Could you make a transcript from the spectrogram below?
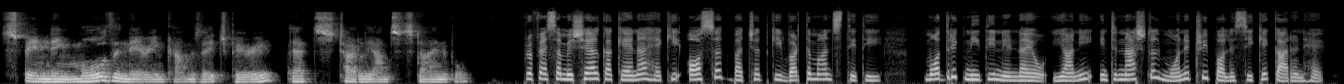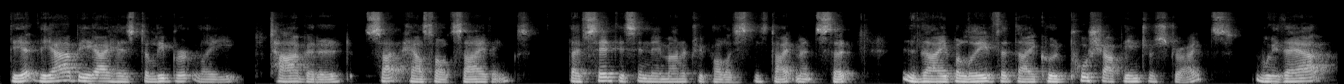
spending more than their incomes each period. That's totally unsustainable. Professor Michelle का कहना है कि औसत बचत की वर्तमान स्थिति मौद्रिक नीति निर्णयों यानी इंटरनेशनल मॉनेटरी पॉलिसी के कारण है the, the RBA has deliberately targeted household savings. They've said this in their monetary policy statements that they believe that they could push up interest rates without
